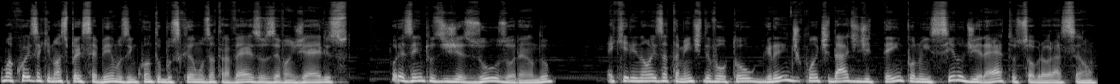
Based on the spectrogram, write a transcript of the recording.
Uma coisa que nós percebemos enquanto buscamos através dos evangelhos, por exemplos de Jesus orando, é que ele não exatamente devotou grande quantidade de tempo no ensino direto sobre a oração.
